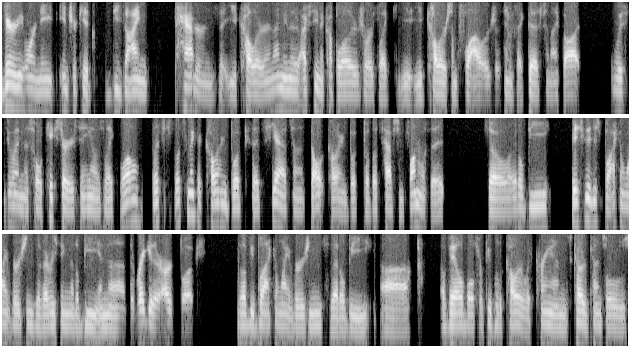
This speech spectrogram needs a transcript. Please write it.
very ornate intricate design patterns that you color and i mean i've seen a couple others where it's like you, you color some flowers or things like this and i thought with doing this whole kickstarter thing i was like well let's let's make a coloring book that's yeah it's an adult coloring book but let's have some fun with it. So it'll be basically just black and white versions of everything that'll be in the the regular art book. There'll be black and white versions that'll be uh available for people to color with crayons colored pencils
